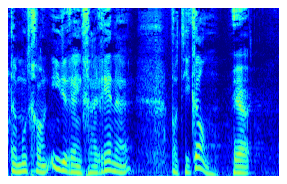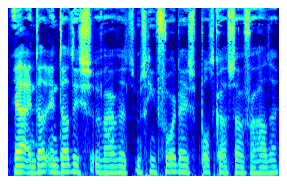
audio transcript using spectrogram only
Dan moet gewoon iedereen gaan rennen wat hij kan. Ja, ja en, dat, en dat is waar we het misschien voor deze podcast over hadden.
